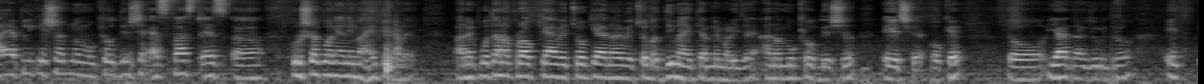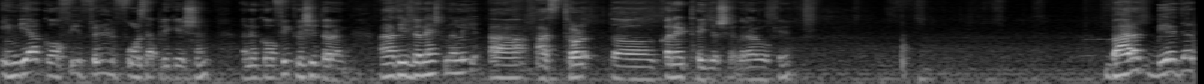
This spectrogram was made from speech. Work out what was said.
આ એપ્લિકેશનનો મુખ્ય ઉદ્દેશ્ય એઝ ફાસ્ટ એઝ કૃષકોને એની માહિતી મળે અને પોતાનો ક્રોપ ક્યાં વેચો ક્યાં ન વેચો બધી માહિતી અમને મળી જાય. આનો મુખ્ય ઉદ્દેશ્ય એ છે. ઓકે તો યાદ રાખજો મિત્રો એ India coffee field force application અને કોફી કૃષિ તરંગ. આનાથી ઇન્ટરનેશનલી આ આ સ્થળ કનેક્ટ થઈ જશે, બરાબર ઓકે ભારત બે હજાર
